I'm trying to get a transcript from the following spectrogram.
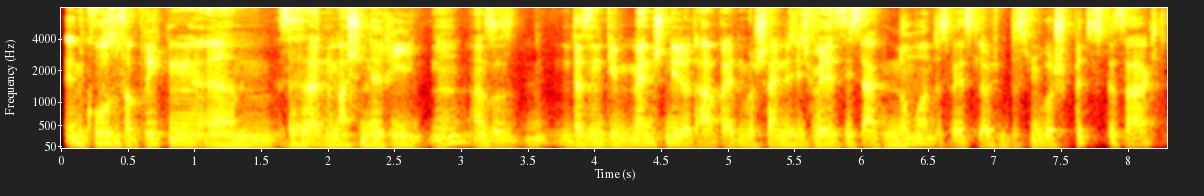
In großen Fabriken ähm, ist das halt eine Maschinerie. Ne? Also da sind die Menschen, die dort arbeiten, wahrscheinlich, ich will jetzt nicht sagen Nummern, das wäre jetzt, glaube ich, ein bisschen überspitzt gesagt.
